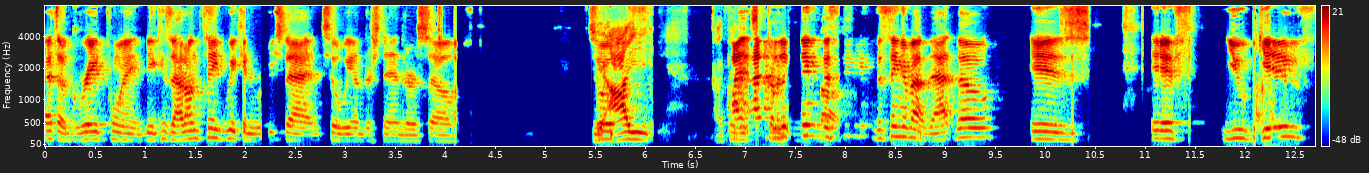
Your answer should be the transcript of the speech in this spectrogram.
that's a great point because I don't think we can reach that until we understand it ourselves. So, yeah, I, I think I, I, the, thing, the, thing, the thing about that though is if you give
